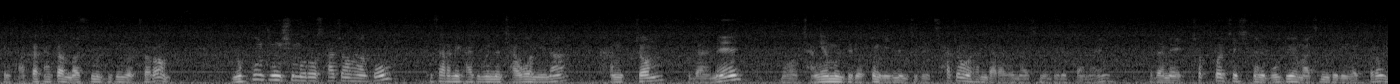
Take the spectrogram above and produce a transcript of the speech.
그래서 아까 잠깐 말씀을 드린 것처럼 욕구 중심으로 사정하고 그 사람이 가지고 있는 자원이나 강점, 그 다음에 뭐 장애물들이 어떤 게 있는지를 사정을 한다라고 말씀을 드렸잖아요. 그 다음에 첫 번째 시간에 모두에 말씀드린 것처럼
